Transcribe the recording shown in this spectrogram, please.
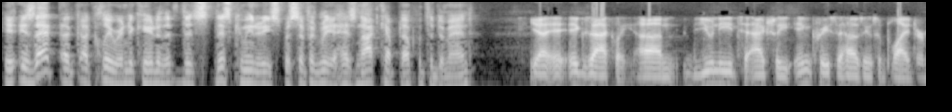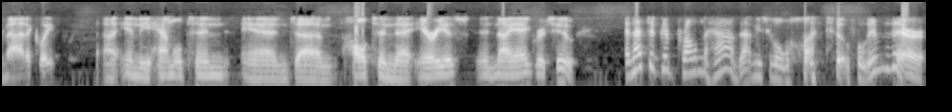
is, is that a, a, clear indicator that this, this community specifically has not kept up with the demand? Yeah, exactly. Um, you need to actually increase the housing supply dramatically uh, in the Hamilton and um, Halton uh, areas, in Niagara too. And that's a good problem to have. That means people want to live there.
